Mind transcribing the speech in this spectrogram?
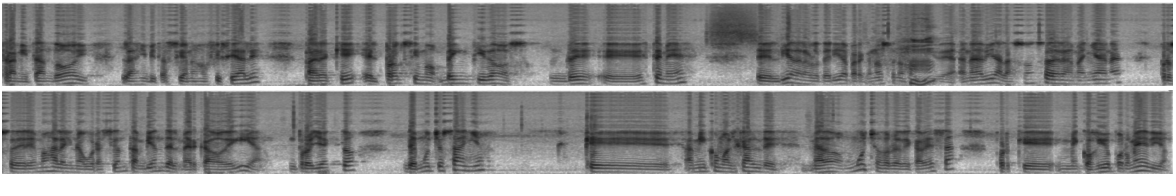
tramitando hoy las invitaciones oficiales para que el próximo 22 de eh, este mes, el día de la lotería, para que no se nos olvide a nadie, a las 11 de la mañana procederemos a la inauguración también del mercado de guía, un proyecto de muchos años que a mí como alcalde me ha dado muchos dolores de cabeza porque me cogió por medio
